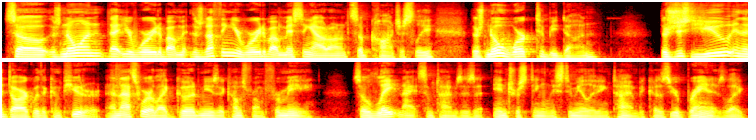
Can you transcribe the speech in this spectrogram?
So there's no one that you're worried about. There's nothing you're worried about missing out on subconsciously. There's no work to be done. There's just you in the dark with a computer. And that's where like good music comes from for me. So late night sometimes is an interestingly stimulating time because your brain is like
